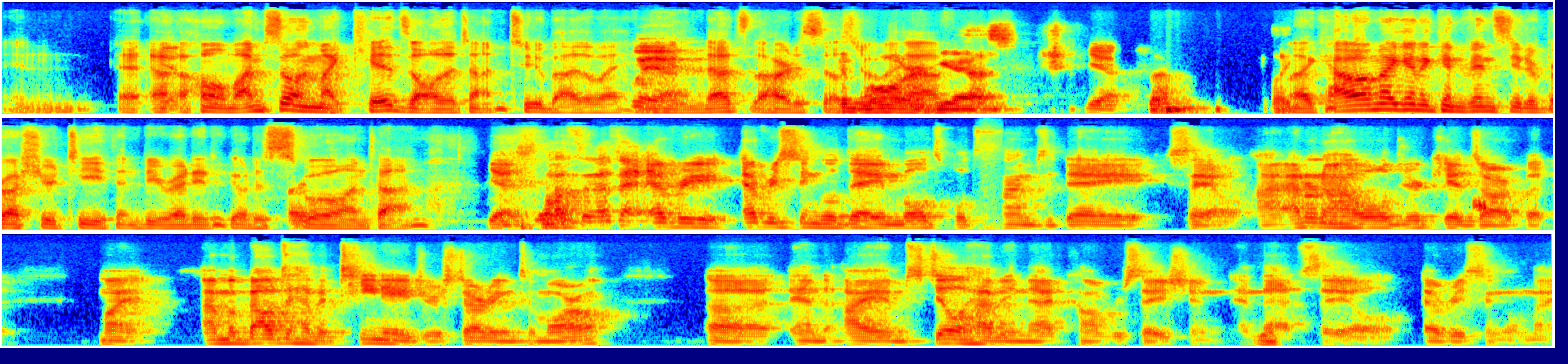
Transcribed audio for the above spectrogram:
in at, yeah. at, home. I'm selling my kids all the time too. By the way, oh, yeah. and that's the hardest sales Good. Lord, yes, yeah. Like, like, how am I going to convince you to brush your teeth and be ready to go to school right. on time? Yes, that's, that's every every single day, multiple times a day sale. I, I, don't know how old your kids are, but my I'm about to have a teenager starting tomorrow, uh, and I am still having that conversation and that sale every single night.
